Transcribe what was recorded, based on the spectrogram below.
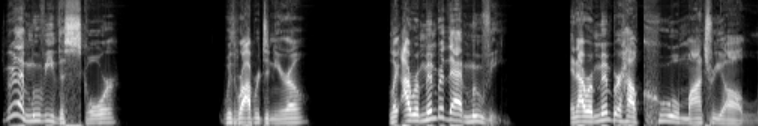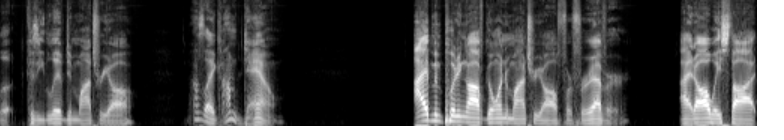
you remember that movie The Score with Robert De Niro? Like I remember that movie and I remember how cool Montreal looked because he lived in Montreal. I was like, I'm down. I've been putting off going to Montreal for forever. I'd always thought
